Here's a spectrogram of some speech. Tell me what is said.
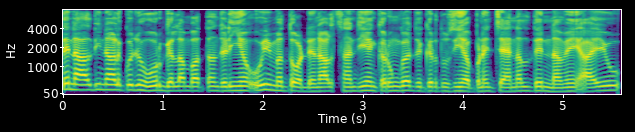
ਤੇ ਨਾਲ ਦੀ ਨਾਲ ਕੁਝ ਹੋਰ ਗੱਲਾਂ ਬਾਤਾਂ ਜਿਹੜੀਆਂ, ਉਹ ਵੀ ਮੈਂ ਤੁਹਾਡੇ ਨਾਲ ਸਾਂਝੀਆਂ ਕਰੂੰਗਾ। ਜੇਕਰ ਤੁਸੀਂ ਆਪਣੇ ਚੈਨਲ ਤੇ ਨਵੇਂ ਆਏ ਹੋ,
